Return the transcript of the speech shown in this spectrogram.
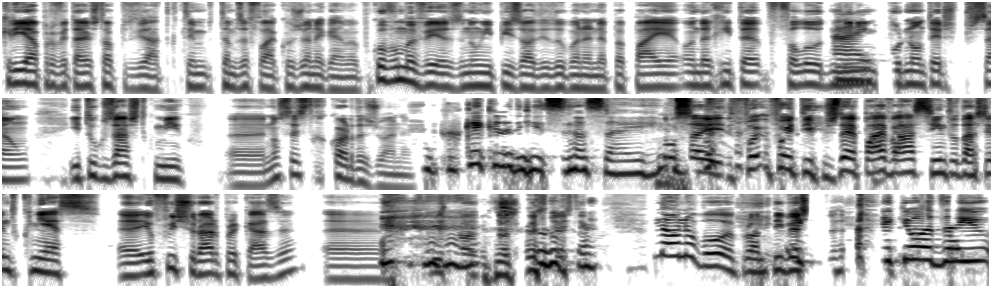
queria aproveitar esta oportunidade que tem, estamos a falar com a Joana Gama, porque houve uma vez num episódio do Banana Papaya onde a Rita falou de Ai. mim por não ter expressão e tu gozaste comigo. Uh, não sei se te recordas, Joana. O que é que eu disse? Não sei. Não sei. Foi, foi tipo, José Paiva, assim toda a gente conhece. Uh, eu fui chorar para casa. Uh, não, na boa, pronto, tiveste. É, é que eu odeio,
